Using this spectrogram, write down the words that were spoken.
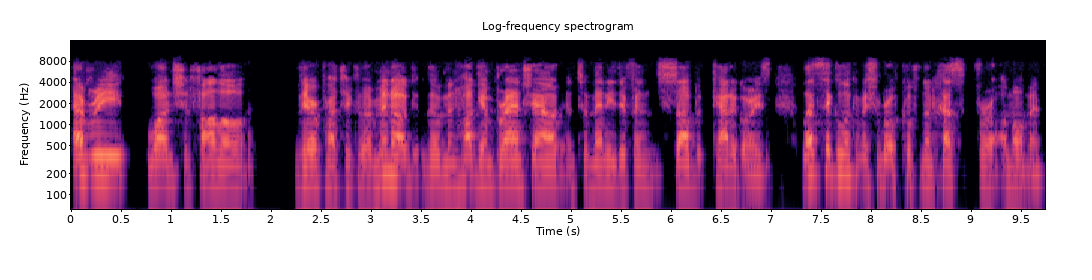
every one should follow their particular minhag. The minhagim branch out into many different subcategories. Let's take a look at Mishnah Baruch Kufnan Ches for a moment.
